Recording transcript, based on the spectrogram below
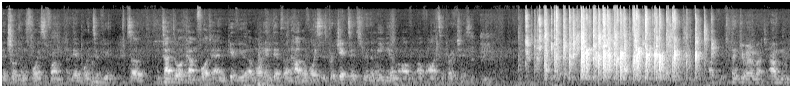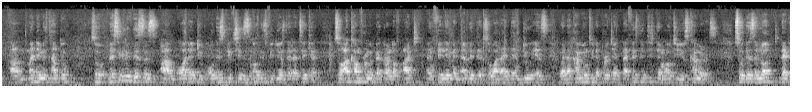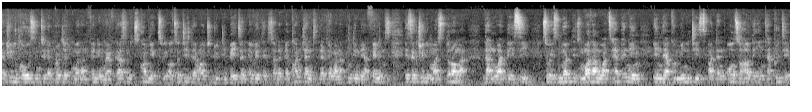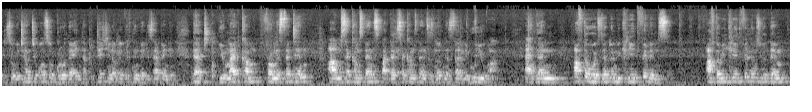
the children's voice from their point of view. So Tato will come forth and give you a more in-depth on how the voice is projected through the medium of, of arts approaches. Um, thank you very much. Um, um, my name is Tato. So basically this is um, what I do, all these pictures, all these videos that are taken. So I come from a background of art and film and everything. So what I then do is when I come into the project, I firstly teach them how to use cameras. So there's a lot that actually goes into the project more than film. We have grassroots comics. We also teach them how to do debates and everything so that the content that they want to put in their films is actually much stronger than what they see. So it's not it's more than what's happening in their communities, but then also how they interpret it. So we tend to also grow their interpretation of everything that is happening. That you might come from a certain um, circumstance, but that circumstance is not necessarily who you are. And then afterwards, that when we create films, after we create films with them,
